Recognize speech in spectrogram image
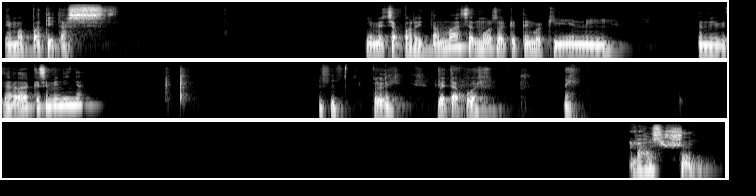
Tiene más patitas. Y mi chaparrita más hermosa que tengo aquí en mi, en mi vida. ¿Verdad que sí, mi niña? Ole, vete a jugar. Vamos.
